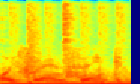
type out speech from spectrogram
boyfriend think?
